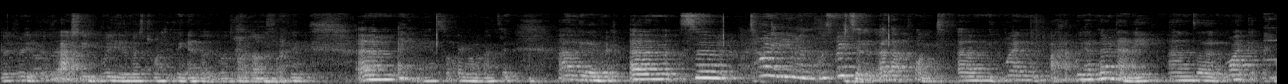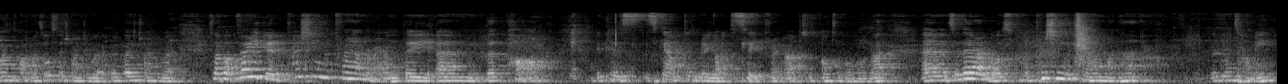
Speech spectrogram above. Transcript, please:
It was really, it was actually really the most traumatic thing ever in my life, I think. Um, anyway, stop going on about it. I'll get over it. Um, so, Tiny Human was written at that point um, when we had no nanny, and uh, Mike, my partner, was also trying to work. We were both trying to work. So I got very good pushing the pram around the um, the park because the scout didn't really like to sleep very much on top of all that. Um, so there I was, kind of pushing the pram like that with my tummy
